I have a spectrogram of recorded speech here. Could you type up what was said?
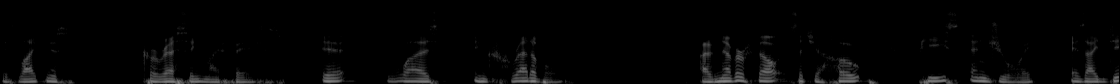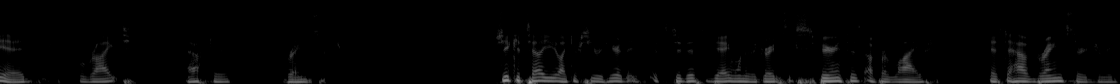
his likeness caressing my face. It was incredible. I've never felt such a hope, peace, and joy as I did right after brain surgery. She could tell you, like if she were here, that it's, it's to this day one of the greatest experiences of her life is to have brain surgery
